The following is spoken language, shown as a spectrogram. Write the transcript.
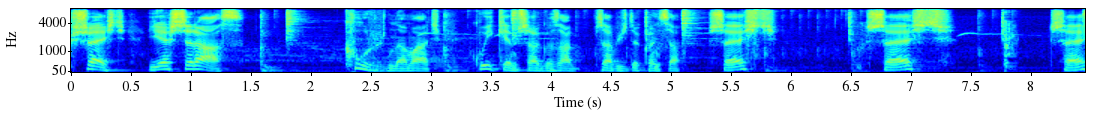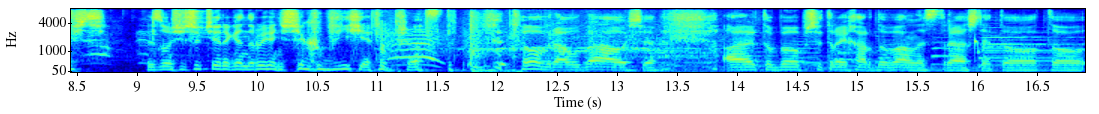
6. Jeszcze raz. Kurna mać. Quickiem trzeba go zab zabić do końca. 6. 6. 6. Jezu, on się szybciej regeneruje niż się go bije po prostu. Dobra, udało się. Ale to było przytryhardowane strasznie. To, to,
